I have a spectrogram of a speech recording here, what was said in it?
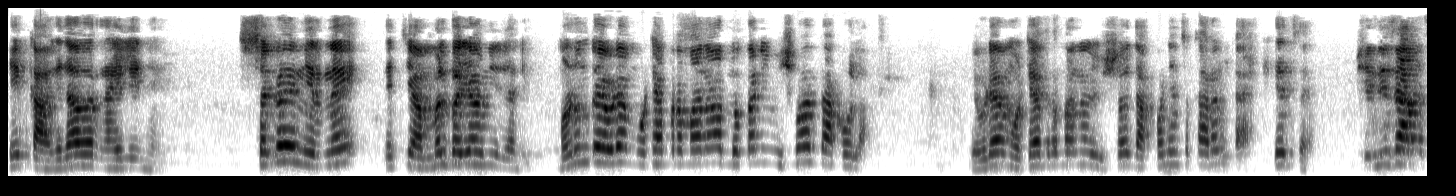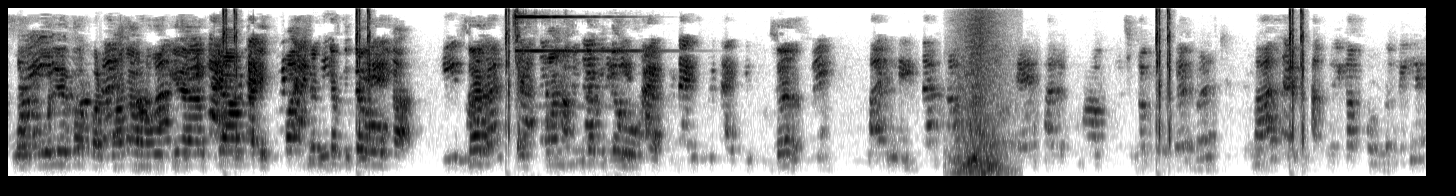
हे कागदावर राहिले नाही सगळे निर्णय त्याची अंमलबजावणी झाली. म्हणून तर एवढ्या मोठ्या प्रमाणावर लोकांनी विश्वास दाखवला एवढ्या मोठ्या प्रमाणावर विश्वास दाखवण्याचं कारण काय तेच आहे शिंदे साहब वो बोले का बंटवारा हो गया क्या एक्सपांशन कभी तक होगा सर एक्सपांशन कभी तक होगा सर हर नेता का फोटो है हर महापुरुष का फोटो है पर बाळासाहेब ठाकरे का फोटो नहीं है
